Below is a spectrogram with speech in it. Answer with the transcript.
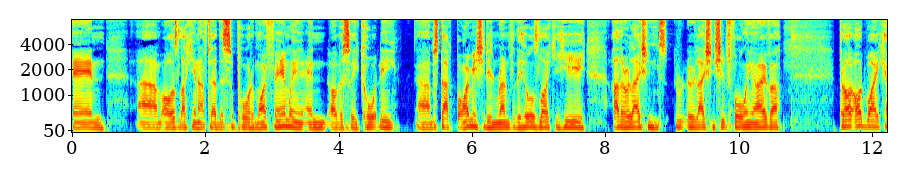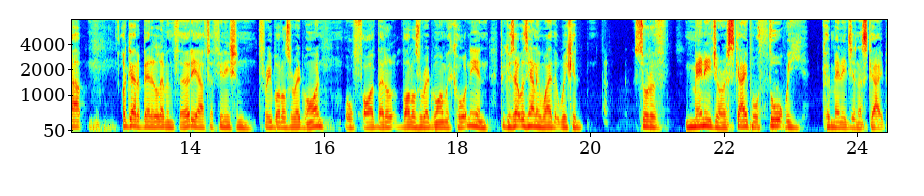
and um, I was lucky enough to have the support of my family and obviously Courtney um, stuck by me. She didn't run for the hills like you hear other relations relationships falling over. But I, I'd wake up, I'd go to bed at eleven thirty after finishing three bottles of red wine or five bottle, bottles of red wine with Courtney, and because that was the only way that we could sort of manage or escape, or thought we could manage and escape.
